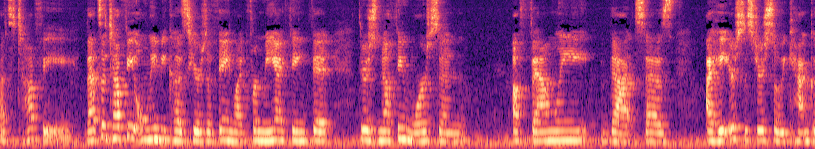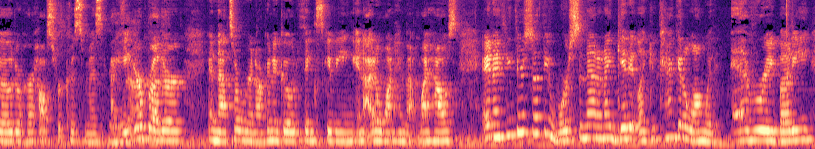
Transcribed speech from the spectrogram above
That's toughy. That's a toughie only because here's the thing. Like for me, I think that there's nothing worse than a family that says, I hate your sister, so we can't go to her house for Christmas. I hate your brother, and that's why we're not going to go to Thanksgiving, and I don't want him at my house. And I think there's nothing worse than that, and I get it. Like, you can't get along with everybody,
